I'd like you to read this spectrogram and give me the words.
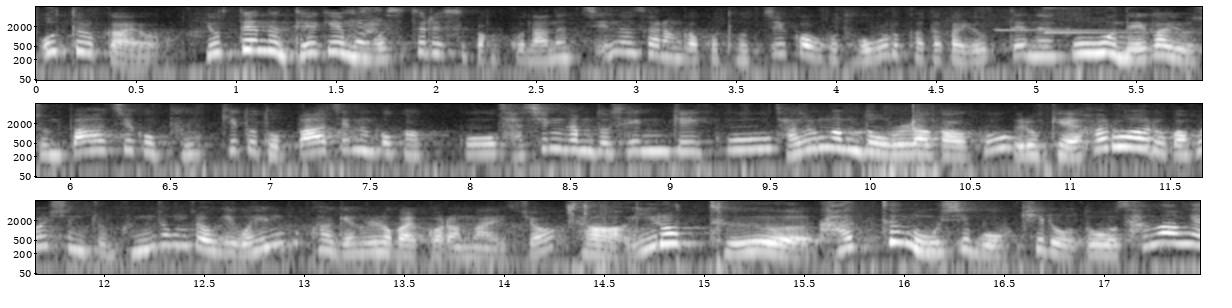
어떨까요? 이때는 되게 뭔가 스트레스 받고 나는 찌는 사람 같고 더찔것 같고 더부룩하다가 이때는 오 내가 요즘 빠지고 붓기도 더 빠지는 것 같고 자신감도 생 기고 자존감도 올라가고 이렇게 하루하루가 훨씬 좀 긍정적이고 행복하게 흘러갈 거란 말이죠. 자 이렇듯 같은 55kg도 상황에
